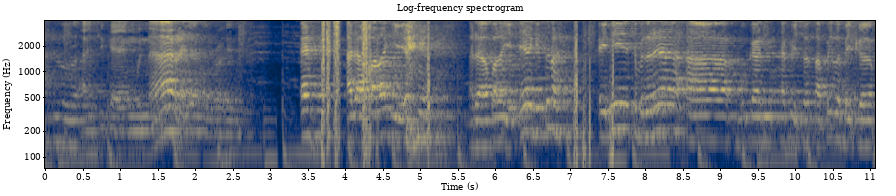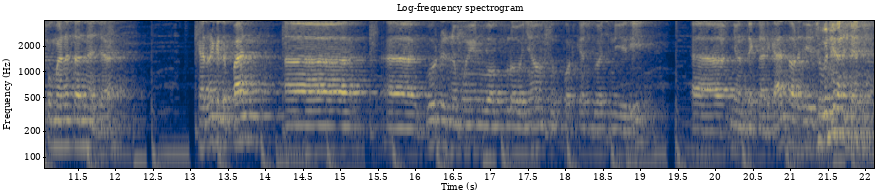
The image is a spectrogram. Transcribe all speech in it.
Aduh, anjing kayak yang benar aja ngobrolin. Eh, ada apa lagi? ada apa lagi? Ya gitulah. Ini sebenarnya uh, bukan episode tapi lebih ke pemanasan aja. Karena ke depan uh, eh, uh, eh, gue udah nemuin workflow-nya untuk podcast gue sendiri. Uh, nyontek dari kantor sih sebenarnya.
